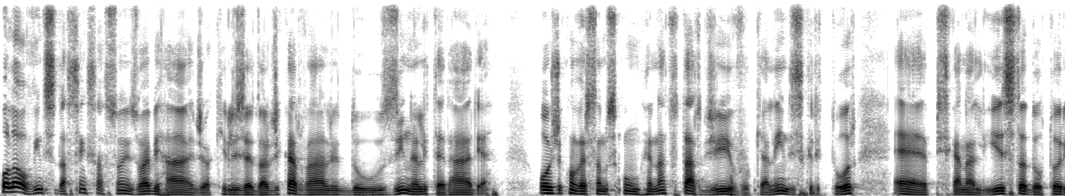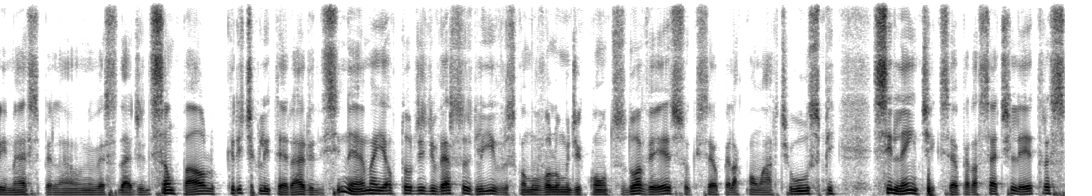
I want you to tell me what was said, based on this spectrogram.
Olá, ouvintes das Sensações Web Rádio, aqui Luiz Eduardo de Carvalho, do Usina Literária. Hoje conversamos com Renato Tardivo, que além de escritor, é psicanalista, doutor e mestre pela Universidade de São Paulo, crítico literário de cinema e autor de diversos livros, como o volume de Contos do Avesso, que saiu pela Comarte USP, Silente, que saiu pelas Sete Letras,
